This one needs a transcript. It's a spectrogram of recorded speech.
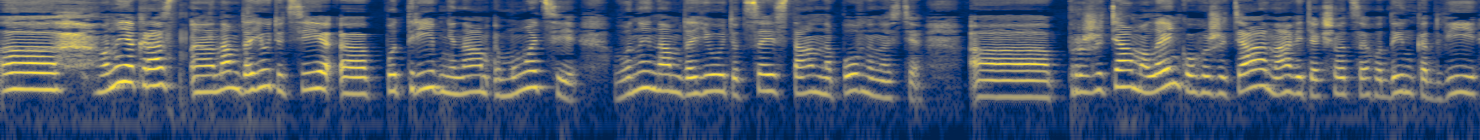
Е, Вони якраз е, нам дають оці е, потрібні нам емоції, вони нам дають оцей стан наповненості. А, Прожиття маленького життя, навіть якщо це годинка, дві,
